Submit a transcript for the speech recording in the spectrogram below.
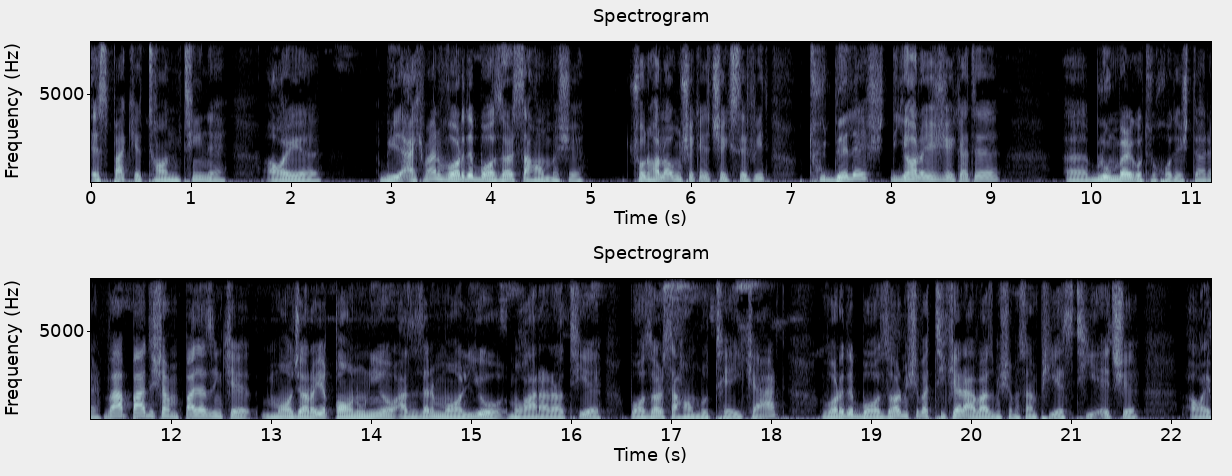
اسپک تانتین آقای بیل اکمن وارد بازار سهام بشه. چون حالا اون شرکت چک سفید تو دلش دیگه حالا یه شرکت بلومبرگ رو تو خودش داره. و بعدش هم بعد از اینکه ماجرای قانونی و از نظر مالی و مقرراتی بازار سهام رو طی کرد وارد بازار میشه و ticker عوض میشه. مثلا PSTH آقای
